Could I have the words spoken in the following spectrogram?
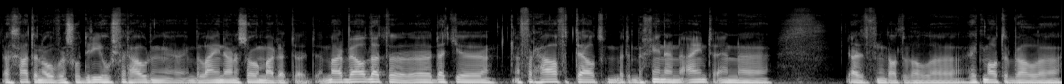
dat gaat dan over een soort driehoeksverhouding in Berlijn dan en zo. Maar, dat, dat, maar wel dat, uh, dat je een verhaal vertelt met een begin en een eind. En uh, ja, dat vind ik altijd wel, heeft me altijd wel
